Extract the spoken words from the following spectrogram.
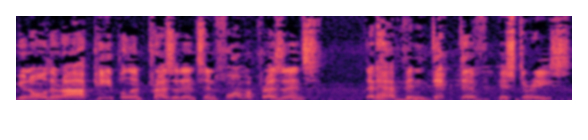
You know, there are people and presidents and former presidents that have vindictive histories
